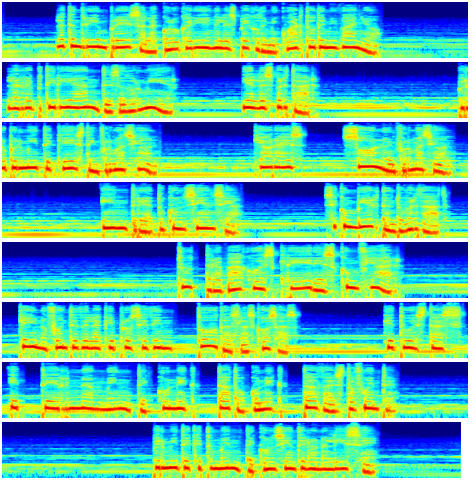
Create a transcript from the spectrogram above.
la tendría impresa, la colocaría en el espejo de mi cuarto o de mi baño. La repetiría antes de dormir y al despertar. Pero permite que esta información, que ahora es solo información, entre a tu conciencia, se convierta en tu verdad. Tu trabajo es creer, es confiar que hay una fuente de la que proceden todas las cosas, que tú estás eternamente conectado conectada a esta fuente. Permite que tu mente consciente lo analice,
